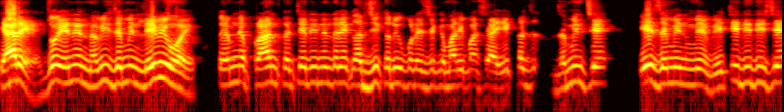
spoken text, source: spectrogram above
ત્યારે જો એને નવી જમીન લેવી હોય તો એમને પ્રાંત કચેરીની અંદર એક અરજી કરવી પડે છે કે મારી પાસે આ એક જ જમીન છે. એ જમીન મેં વેચી દીધી છે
